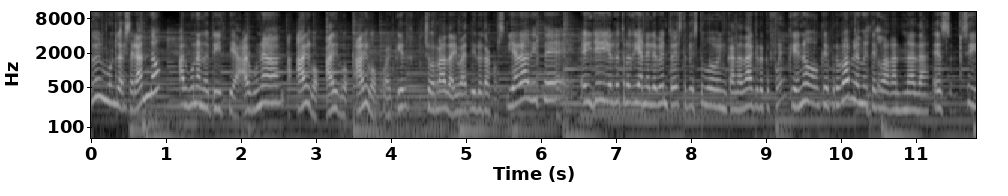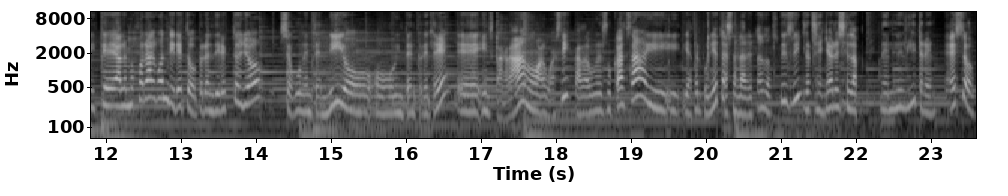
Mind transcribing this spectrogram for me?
todo el mundo esperando alguna noticia, alguna algo, algo, algo, cualquier chorrada, iba a decir otra cosa. Y ahora dice AJ el otro día en el evento este que estuvo en Canadá, creo que fue, que no, que probablemente no hagan nada. Eso, sí, que a lo mejor algo en directo, pero en directo yo, según entendí o, o interpreté, eh, Instagram o algo así, cada uno en su casa y, y hacer puñetas. es la de todos. Sí, sí, Los señores en la, en el litre. eso.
